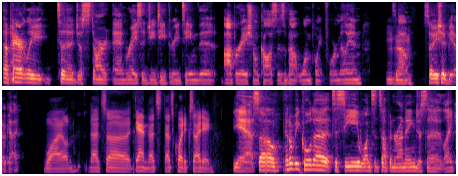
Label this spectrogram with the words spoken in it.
apparently to just start and race a GT3 team, the operational cost is about 1.4 million. Mhm. So so you should be okay. Wild. That's uh damn, that's that's quite exciting. Yeah, so it'll be cool to to see once it's up and running, just to like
